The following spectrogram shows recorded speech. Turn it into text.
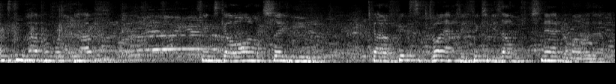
things do happen when you have things go on on stage you gotta fix, try actually fixing his own snare drum over there.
